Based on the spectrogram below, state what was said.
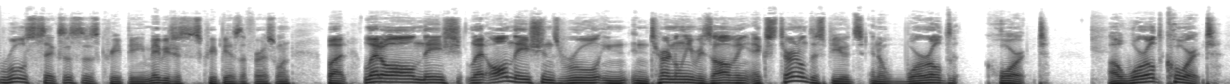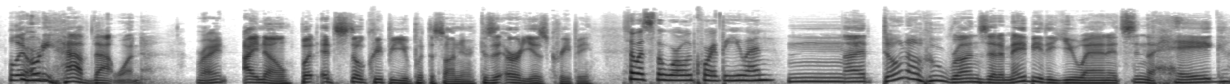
Rule six. This is creepy. Maybe just as creepy as the first one. But let all nation let all nations rule in internally resolving external disputes in a world court. A world court. well, they mm-hmm. already have that one, right? I know, but it's still creepy. You put this on here because it already is creepy. So what's the World Court, the UN? Mm, I don't know who runs it. It may be the UN. It's in the Hague,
